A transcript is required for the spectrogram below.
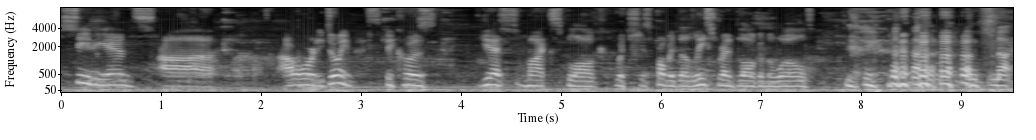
CDNs are, are already doing this because, yes, Mike's blog, which is probably the least read blog in the world, not,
